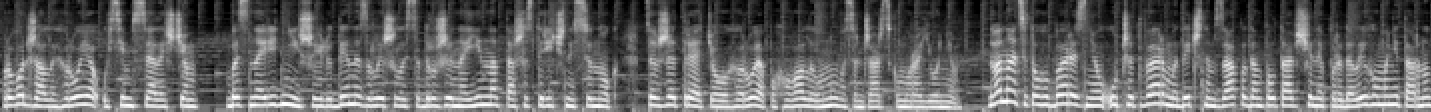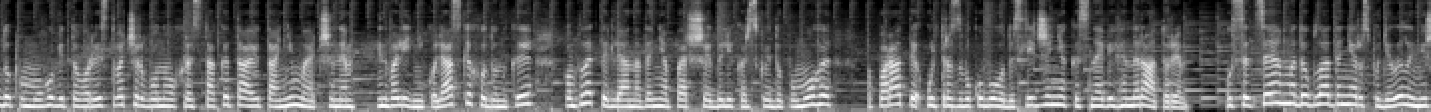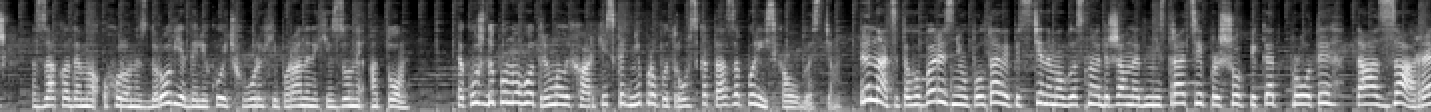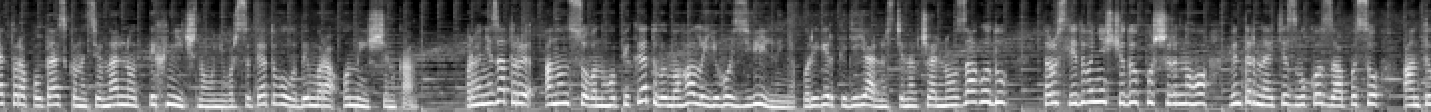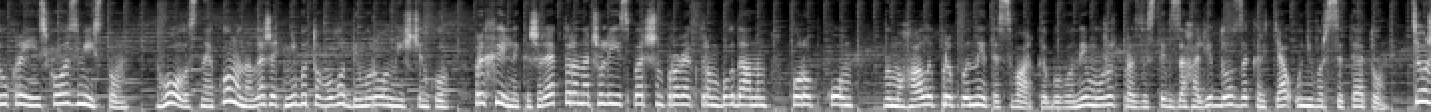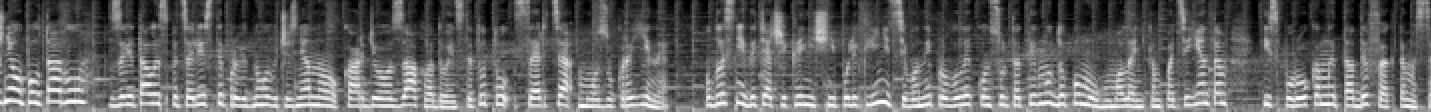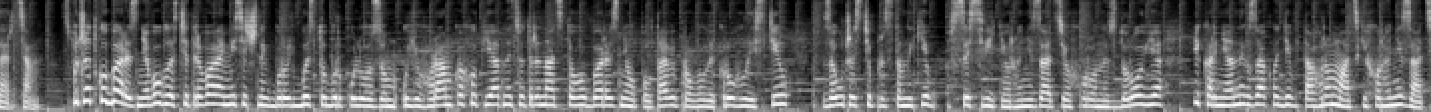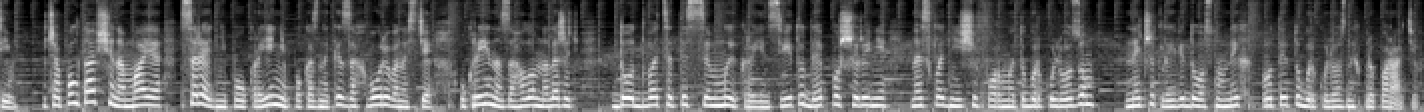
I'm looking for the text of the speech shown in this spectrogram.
Проводжали героя усім селищем. Без найріднішої людини залишилися дружина Інна та шестирічний синок. Це вже третього героя поховали у Новосанжарському районі. 12 березня у четвер медичним закладам Полтавщини передали гуманітарну допомогу від товариства Червоного Хреста Китаю та Німеччини, інвалідні коляски, ходунки, комплекти для надання першої долікарської допомоги, апарати ультразвукового дослідження, кисневі генератори. Усе це медобладнання розподілили між закладами охорони здоров'я, де лікують хворих і поранених із зони АТО. Таку ж допомогу отримали Харківська, Дніпропетровська та Запорізька області. 13 березня у Полтаві під стінами обласної державної адміністрації пройшов пікет проти та за ректора Полтавського національного технічного університету Володимира Онищенка. Організатори анонсованого пікету вимагали його звільнення, перевірки діяльності навчального закладу та розслідування щодо поширеного в інтернеті звукозапису антиукраїнського змісту, голос на якому належить нібито Володимиру Онищенку. Прихильники ж ректора на чолі із першим проректором Богданом Коробком вимагали припинити сварки, бо вони можуть призвести взагалі до закриття університету. Цього ж дня у Полтаву завітали спеціалісти провідного вітчизняного кардіозакладу Інституту серця МОЗ України. В обласній дитячій клінічній поліклініці вони провели консультативну допомогу маленьким пацієнтам із пороками та дефектами серця. З початку березня в області триває місячник боротьби з туберкульозом. У його рамках у п'ятницю, 13 березня, у Полтаві провели круглий стіл за участі представників Всесвітньої організації охорони здоров'я, лікарняних закладів та громадських організацій. Хоча Полтавщина має середні по Україні показники захворюваності, Україна загалом належить до 27 країн світу, де поширені найскладніші форми туберкульозу, нечутливі до основних протитуберкульозних препаратів.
